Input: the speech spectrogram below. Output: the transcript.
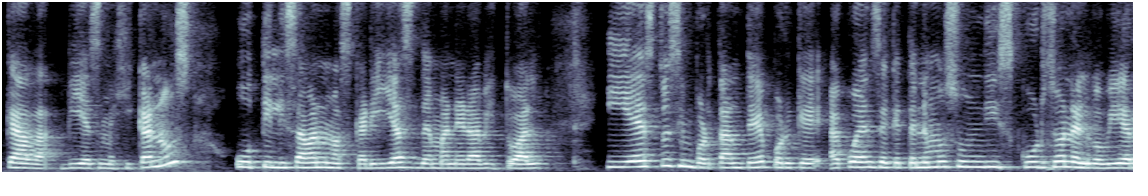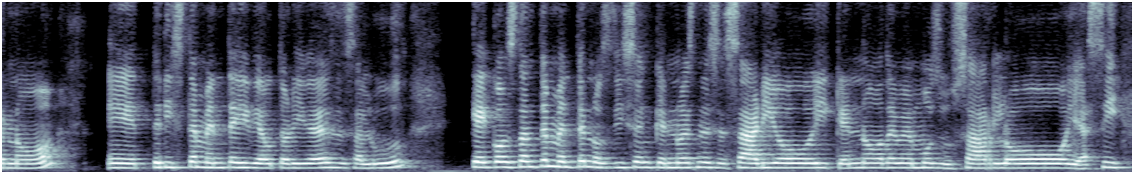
cada diez mexicanos utilizaban mascarillas de manera habitual. Y esto es importante porque acuérdense que tenemos un discurso en el gobierno, eh, tristemente, y de autoridades de salud, que constantemente nos dicen que no es necesario y que no debemos de usarlo y así.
